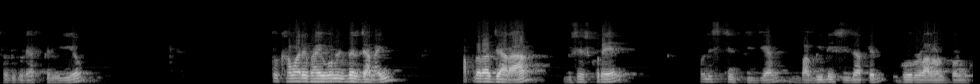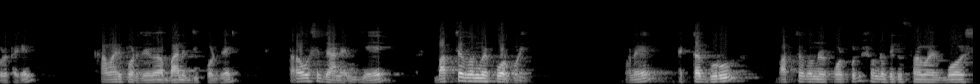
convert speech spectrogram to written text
শুরু করি আজকের ভিডিও তো খামারে ভাই বোনদের জানাই, আপনারা যারা বিশেষ করে হলিস্টিন ফিজিয়ান বা বিদেশি জাতের গরু লালন পালন করে থাকেন, খামারি পর্যায়ে বা বাণিজ্যিক পর্যায়ে, তারা অবশ্যই জানেন যে বাচ্চা জন্মের পরপরই মানে একটা গরু বাচ্চা জন্মের পরপরই শূন্য থেকে ছয় মাস বয়স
